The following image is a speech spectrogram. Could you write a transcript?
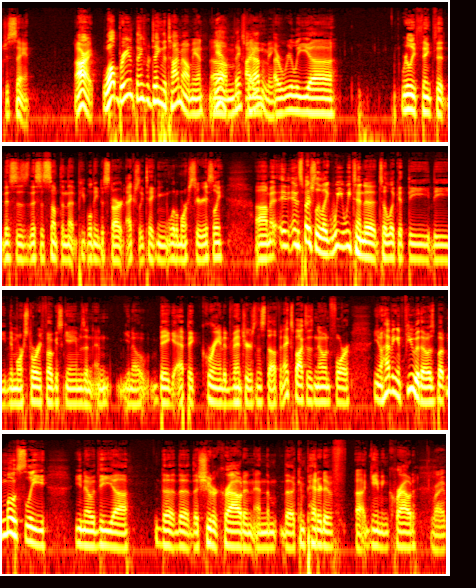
Just saying. All right. Well, Brandon, thanks for taking the time out, man. Yeah, thanks for I- having me. I really, uh, really think that this is this is something that people need to start actually taking a little more seriously. Um, and, and especially like we, we tend to, to look at the, the, the more story focused games and, and you know big epic grand adventures and stuff. And Xbox is known for you know having a few of those, but mostly you know the uh, the, the the shooter crowd and, and the, the competitive uh, gaming crowd Right.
